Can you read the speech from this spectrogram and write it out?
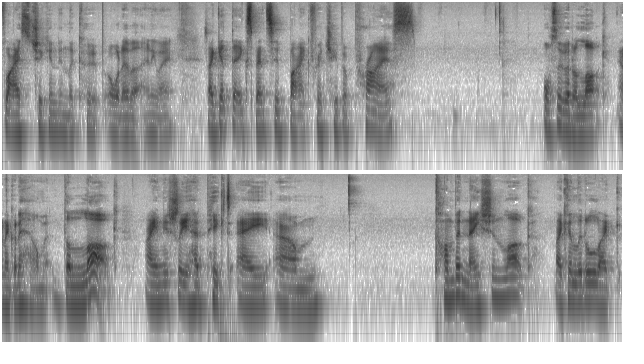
Flies chicken in the coop or whatever. Anyway, so I get the expensive bike for a cheaper price. Also got a lock and I got a helmet. The lock, I initially had picked a um, combination lock like a little like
